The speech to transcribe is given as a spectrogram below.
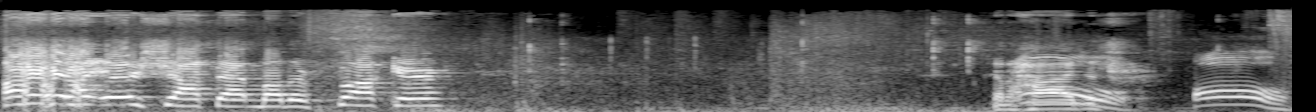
Oh, I airshot that motherfucker. Gotta hide. Oh, oh.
